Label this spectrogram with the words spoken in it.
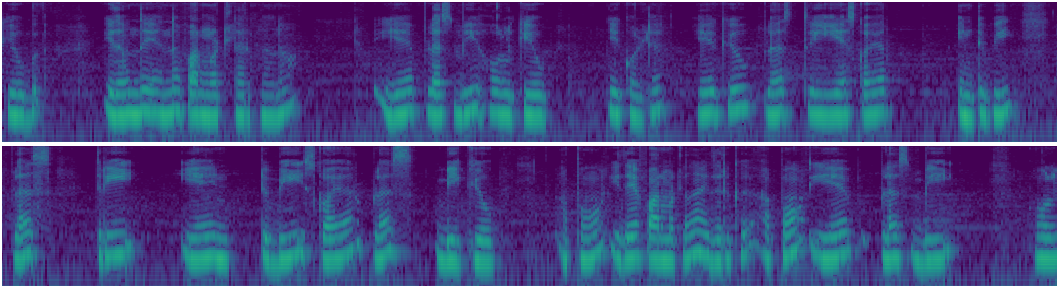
cube இது வந்து என்ன ஃபார்மேட்டில் இருக்குதுன்னா a plus b whole cube equal to a cube plus three a square into b plus three a into b square plus b cube அப்போது இதே ஃபார்மேட்டில் தான் இது இருக்குது அப்போது a plus b whole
